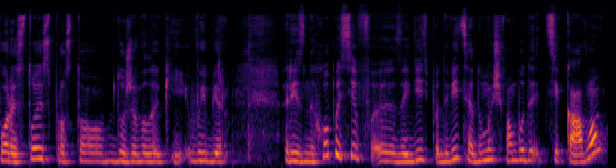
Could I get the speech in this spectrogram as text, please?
Forest Toys просто дуже великий вибір різних описів. Е, Зайдіть, подивіться, я думаю, що вам буде цікаво.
